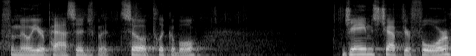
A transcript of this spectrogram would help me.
Familiar passage, but so applicable. James chapter 4.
